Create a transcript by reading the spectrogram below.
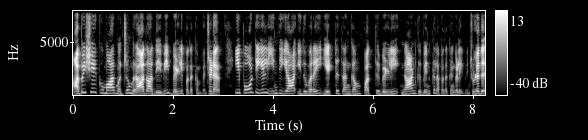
அபிஷேக் குமார் மற்றும் ராதா தேவி பதக்கம் வென்றனர். இப்போட்டியில் இந்தியா இதுவரை எட்டு தங்கம் பத்து வெள்ளி நான்கு வெண்கலப் பதக்கங்களை வென்றுள்ளது.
